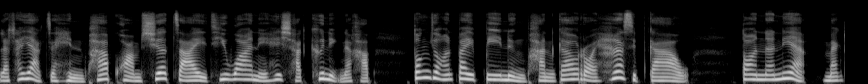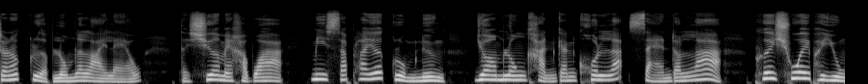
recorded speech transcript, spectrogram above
และถ้าอยากจะเห็นภาพความเชื่อใจที่ว่านี้ให้ชัดขึ้นอีกนะครับ ต้องย้อนไปปี 1959 ตอนนั้นเนี่ยแมคโดนัลล์เกือบล้มละลายแล้ว แต่เชื่อไหมครับว่า มีซัพพลายเออร์กลุ่มหนึ่งยอมลงขันกันคนละแสนดอลลาร์ เพื่อช่วยพยุง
